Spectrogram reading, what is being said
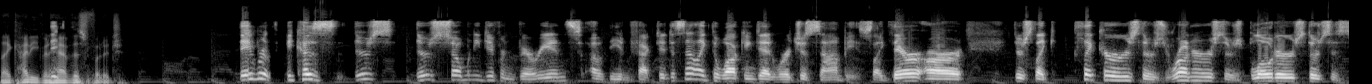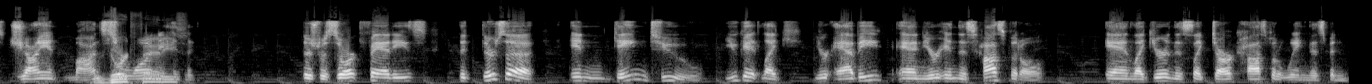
like how do you even They- have this footage? They were because there's there's so many different variants of the infected. It's not like The Walking Dead where it's just zombies. Like there are there's like clickers, there's runners, there's bloaters, there's this giant monster Resort one. the- there's resort fatties. The, there's a in game two. You get like you're Abby and you're in this hospital, and like you're in this like dark hospital wing that's been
